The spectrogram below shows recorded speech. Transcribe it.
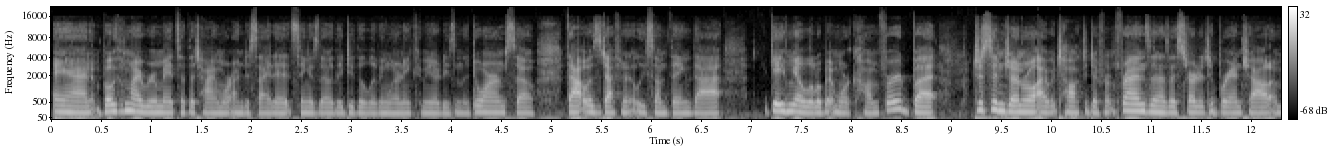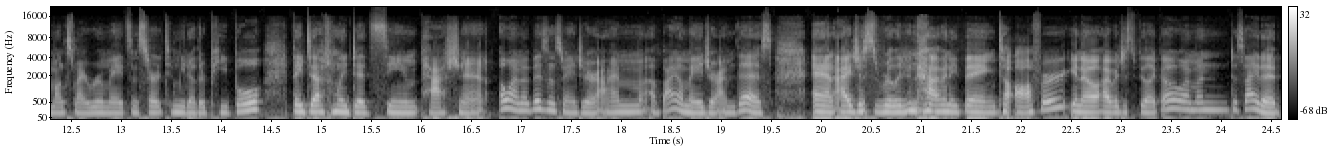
And both of my roommates at the time were undecided seeing as though they do the living learning communities in the dorm. So that was definitely something that gave me a little bit more comfort but just in general, I would talk to different friends. And as I started to branch out amongst my roommates and started to meet other people, they definitely did seem passionate. Oh, I'm a business major. I'm a bio major. I'm this. And I just really didn't have anything to offer. You know, I would just be like, oh, I'm undecided.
